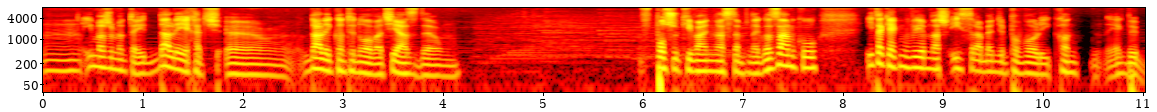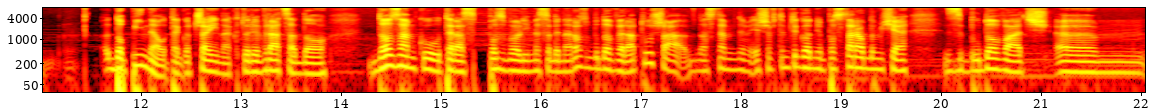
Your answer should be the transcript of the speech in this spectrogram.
Mm, I możemy tutaj dalej jechać, dalej kontynuować jazdę w poszukiwaniu następnego zamku. I tak jak mówiłem, nasz Isra będzie powoli jakby dopinał tego chaina, który wraca do, do zamku. Teraz pozwolimy sobie na rozbudowę ratusza. W następnym, jeszcze w tym tygodniu postarałbym się zbudować em,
